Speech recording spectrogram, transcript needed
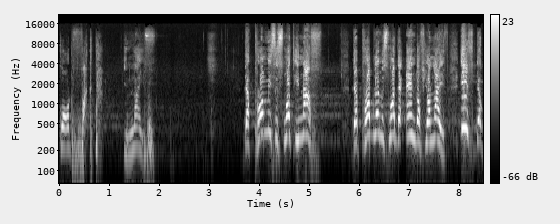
god factor in life. The promise is not enough. The problem is not the end of your life. If the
